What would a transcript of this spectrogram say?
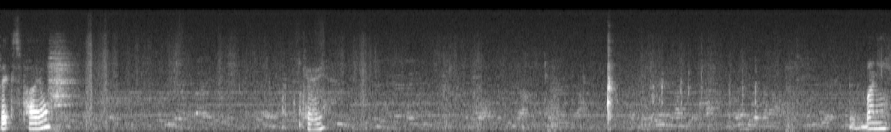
fix pile. Okay. Bunny.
